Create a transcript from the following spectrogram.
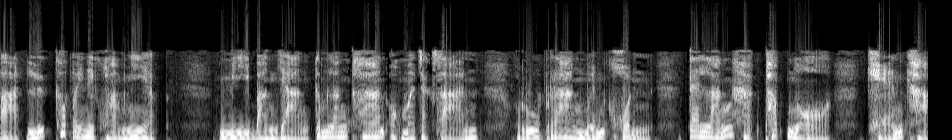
บาดลึกเข้าไปในความเงียบ มีบางอย่างกำลังคลานออกมาจากศาลรูปร่างเหมือนคน แต่หลังหักพับงอ แขนขา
